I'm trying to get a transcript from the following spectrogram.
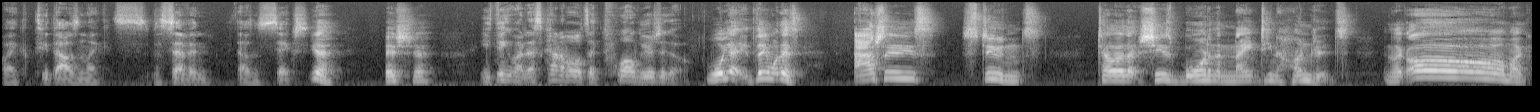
like 2000, like s- seven, 2006. yeah, ish. Yeah. You think about it, that's kind of old. It's like 12 years ago. Well, yeah. Think about this. Ashley's students tell her that she's born in the nineteen hundreds, and they're like, "Oh, I'm like,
